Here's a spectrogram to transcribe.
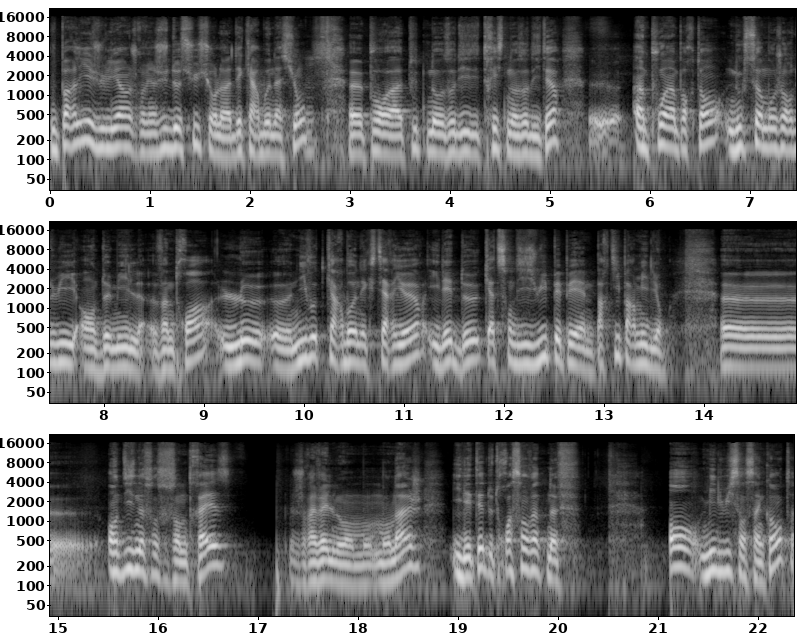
Vous parliez, Julien, je reviens juste dessus sur la décarbonation, mmh. euh, pour euh, toutes nos auditrices, nos auditeurs. Euh, un point important, nous sommes aujourd'hui en 2023, le niveau de carbone extérieur, il est de 418 ppm, partie par million. en 1973, je révèle mon, âge, il était de 329. En 1850,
